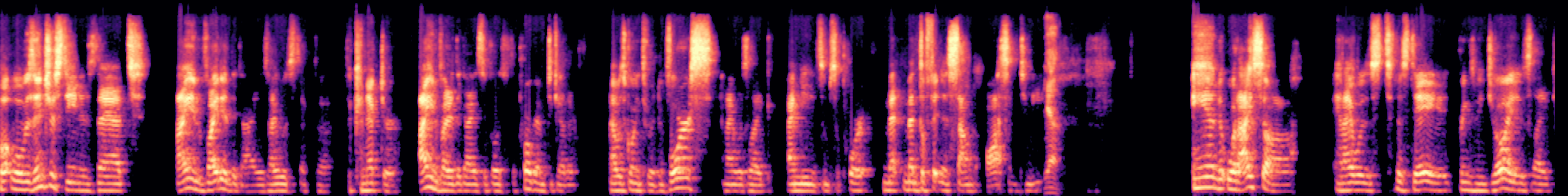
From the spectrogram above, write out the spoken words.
But what was interesting is that I invited the guys. I was like the, the connector. I invited the guys to go through the program together. I was going through a divorce, and I was like, I needed some support. Me- mental fitness sounds awesome to me. Yeah. And what I saw, and I was to this day, it brings me joy, is like,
